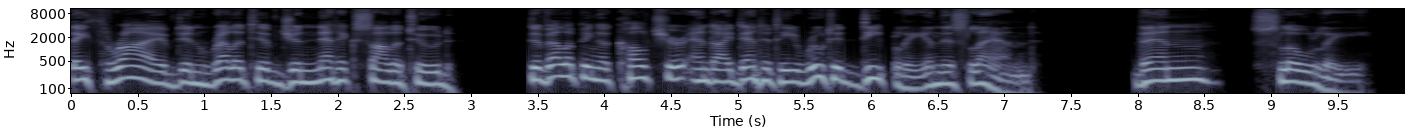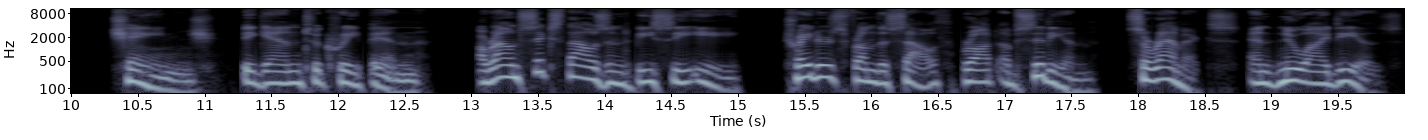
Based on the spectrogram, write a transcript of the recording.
they thrived in relative genetic solitude, developing a culture and identity rooted deeply in this land. Then, slowly, change began to creep in. Around 6000 BCE, traders from the south brought obsidian, ceramics, and new ideas.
